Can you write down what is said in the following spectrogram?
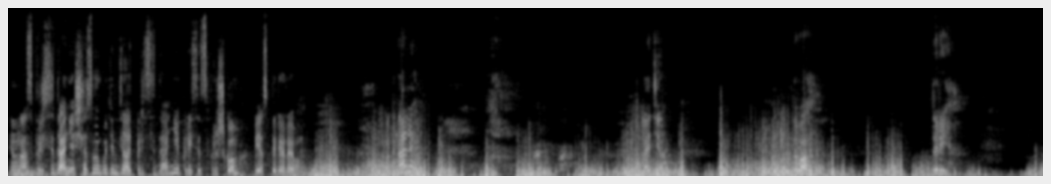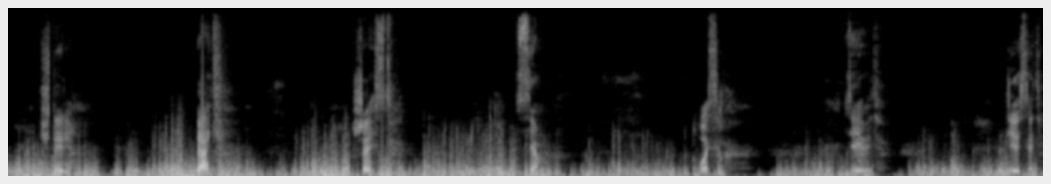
И у нас приседания. Сейчас мы будем делать приседания и присед с прыжком без перерыва. Погнали? Один, два, три, четыре, пять, шесть, семь, восемь, девять, десять,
